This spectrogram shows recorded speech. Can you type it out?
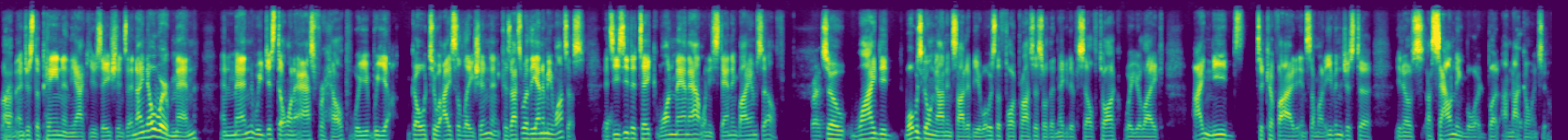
right. Um, and just the pain and the accusations. And I know we're men, and men, we just don't want to ask for help. We we go to isolation because that's where the enemy wants us. Yeah. It's easy to take one man out when he's standing by himself. Right. So why did what was going on inside of you? What was the thought process or the negative self-talk where you're like, I need to confide in someone, even just to, you know, a sounding board, but I'm not going to.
